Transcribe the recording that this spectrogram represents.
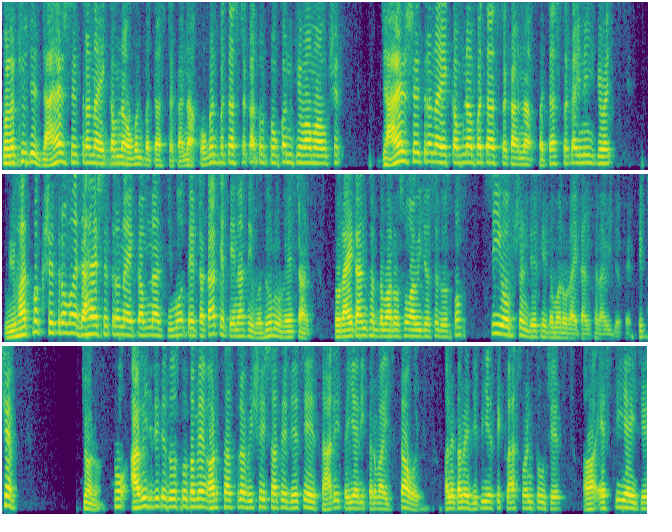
તો લખ્યું છે, જાહેર ક્ષેત્રના એકમના ઓગણપચાસ ટકા ના ઓગણપચાસ ટકા તો ટોકન કહેવામાં આવશે. જાહેર ક્ષેત્રના એકમના પચાસ ટકા ના પચાસ ટકા નહીં કહેવાય. વ્યૂહાત્મક ક્ષેત્રોમાં જાહેર ક્ષેત્રના એકમના ચિમોતેર ટકા કે તેનાથી વધુનું વેચાણ. તો રાઈટ આન્સર તમારો શું આવી જશે દોસ્તો? સી ઓપ્શન જે છે તમારો રાઈટ આન્સર આવી જશે. ઠીક છે? ચલો. તો આવી જ રીતે દોસ્તો તમે અર્થશાસ્ત્ર વિષય સાથે જે છે સારી તૈયારી કરવા ઈચ્છતા હોય અને તમે જીપીએસસી ક્લાસ વન ટુ છે એસટીઆઈ છે,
